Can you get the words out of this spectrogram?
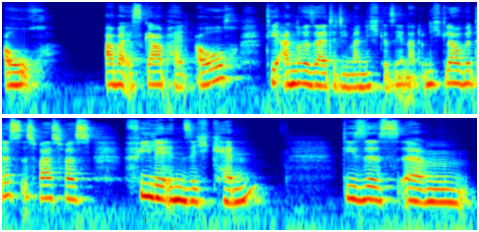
auch. Aber es gab halt auch die andere Seite, die man nicht gesehen hat. Und ich glaube, das ist was, was viele in sich kennen. Dieses, ähm,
